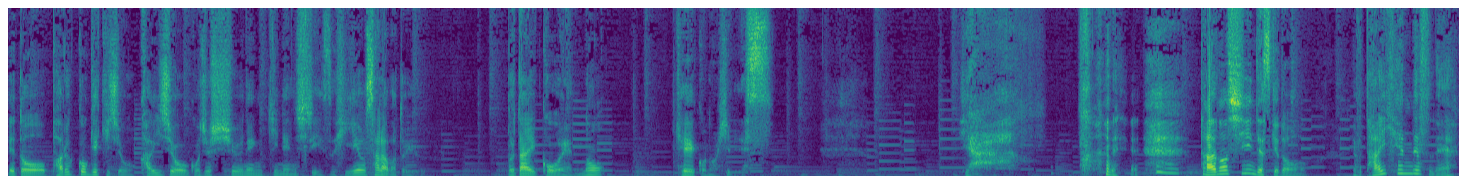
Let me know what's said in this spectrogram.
えっと、パルコ劇場会場50周年記念シリーズ、ヒゲオさらばという舞台公演の稽古の日々です。いやー、楽しいんですけど、やっぱ大変ですね。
